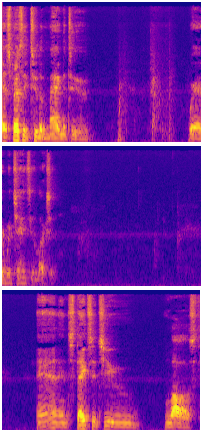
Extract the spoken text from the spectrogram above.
Especially to the magnitude where it would change the election. And in states that you lost,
